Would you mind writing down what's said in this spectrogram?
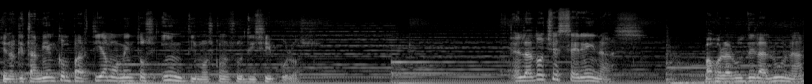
sino que también compartía momentos íntimos con sus discípulos. En las noches serenas, bajo la luz de la luna,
